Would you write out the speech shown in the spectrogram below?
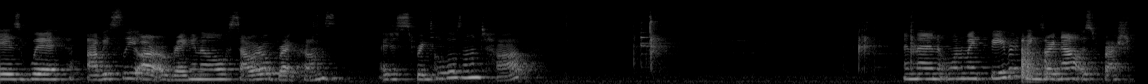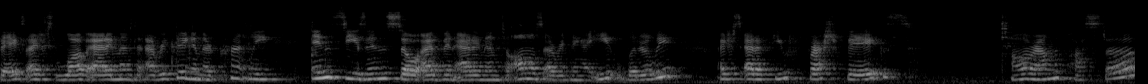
is with obviously our oregano sourdough breadcrumbs. I just sprinkle those on top. And then one of my favorite things right now is fresh figs. I just love adding them to everything and they're currently in season, so I've been adding them to almost everything I eat, literally. I just add a few fresh figs all around the pasta.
